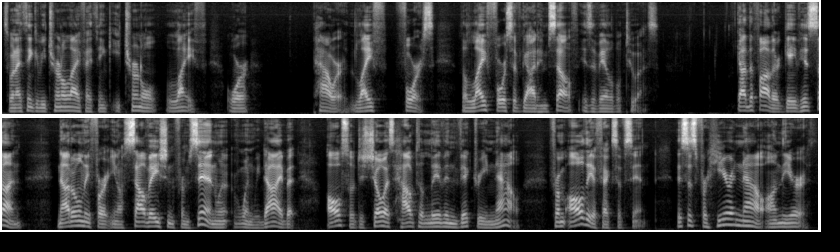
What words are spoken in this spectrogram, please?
So when I think of eternal life, I think eternal life or power, life force. The life force of God Himself is available to us. God the Father gave his son not only for, you know, salvation from sin when, when we die, but also to show us how to live in victory now from all the effects of sin. This is for here and now on the earth.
